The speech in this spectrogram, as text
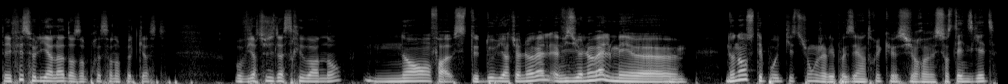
T'avais fait ce lien-là dans un précédent podcast. Au Virtus Last Reward, non? Non, enfin, c'était deux virtual novels, euh, visual novels, mais euh, non, non, c'était pour une question que j'avais posé un truc sur, euh, sur Steins Gate,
